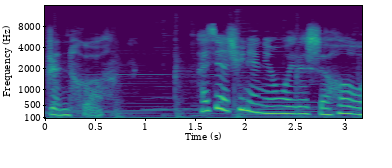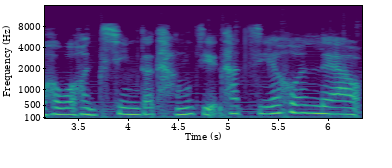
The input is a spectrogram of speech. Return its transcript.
人和。还记得去年年尾的时候，我和我很亲的堂姐她结婚了，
